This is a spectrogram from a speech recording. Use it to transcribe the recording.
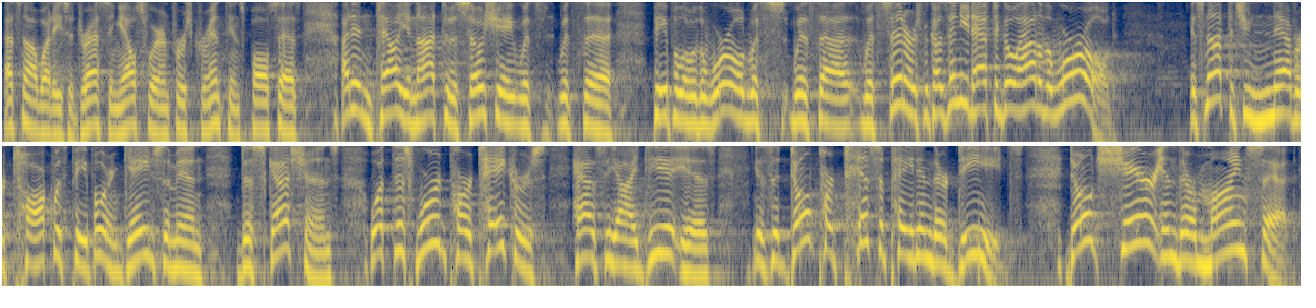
That's not what he's addressing. Elsewhere in 1 Corinthians, Paul says, I didn't tell you not to associate with, with the people of the world, with, with, uh, with sinners, because then you'd have to go out of the world. It's not that you never talk with people or engage them in discussions. What this word partakers has the idea is, is that don't participate in their deeds. Don't share in their mindset.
